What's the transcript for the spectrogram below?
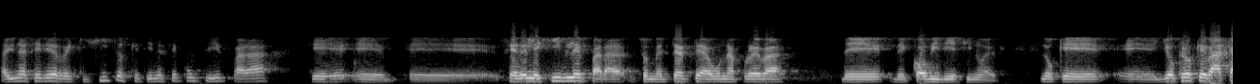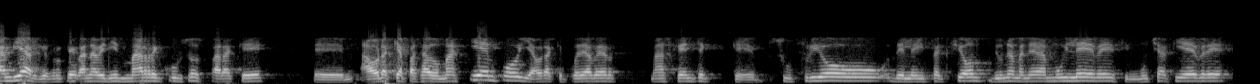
hay una serie de requisitos que tienes que cumplir para que eh, eh, ser elegible para someterte a una prueba de, COVID-19. Lo que eh, yo creo que va a cambiar, yo creo que van a venir más recursos para que eh, ahora que ha pasado más tiempo y ahora que puede haber más gente que sufrió de la infección de una manera muy leve, sin mucha fiebre,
